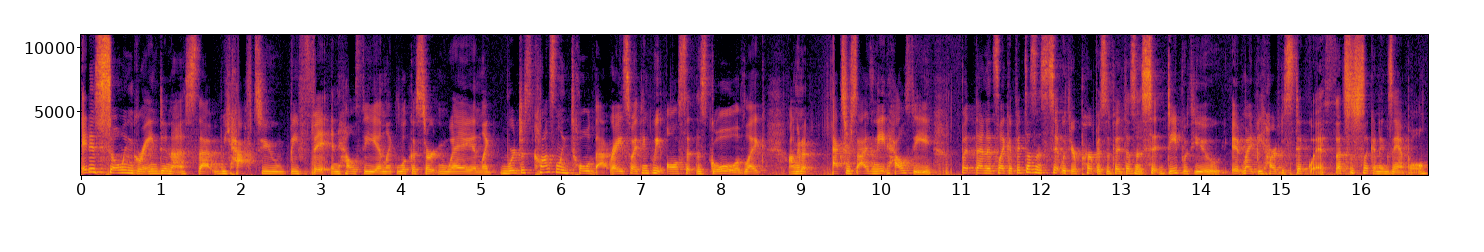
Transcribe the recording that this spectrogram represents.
it is so ingrained in us that we have to be fit and healthy and like look a certain way and like we're just constantly told that, right? So I think we all set this goal of like I'm to exercise and eat healthy, but then it's like if it doesn't sit with your purpose, if it doesn't sit deep with you, it might be hard to stick with. That's just like an example.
